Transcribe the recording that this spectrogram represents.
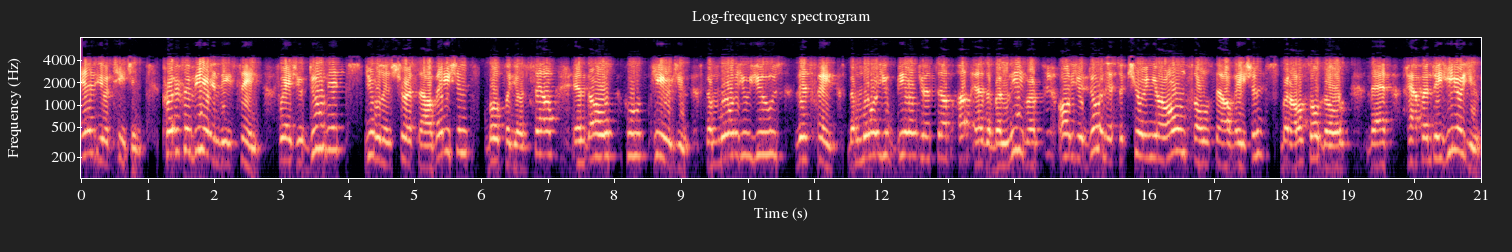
and your teaching. Persevere in these things, for as you do this, you will ensure salvation both for yourself and those who hear you. The more you use this faith, the more you build yourself up as a believer, all you're doing is securing your own soul salvation, but also those that happen to hear you,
